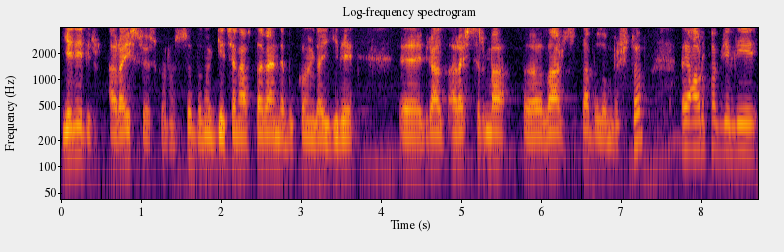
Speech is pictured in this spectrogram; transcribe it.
yeni bir arayış söz konusu. Bunu geçen hafta ben de bu konuyla ilgili e, biraz araştırmalarda bulunmuştum. E, Avrupa Birliği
